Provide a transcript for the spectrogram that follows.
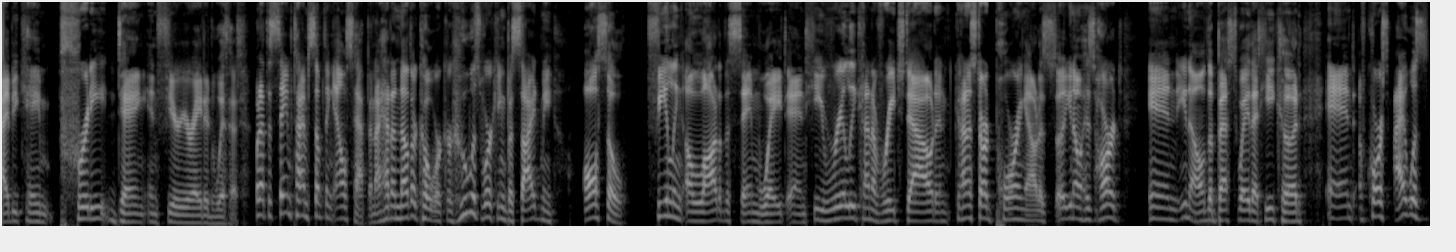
I became pretty dang infuriated with it. But at the same time, something else happened. I had another coworker who was working beside me also feeling a lot of the same weight and he really kind of reached out and kind of started pouring out his uh, you know his heart in you know the best way that he could and of course I was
